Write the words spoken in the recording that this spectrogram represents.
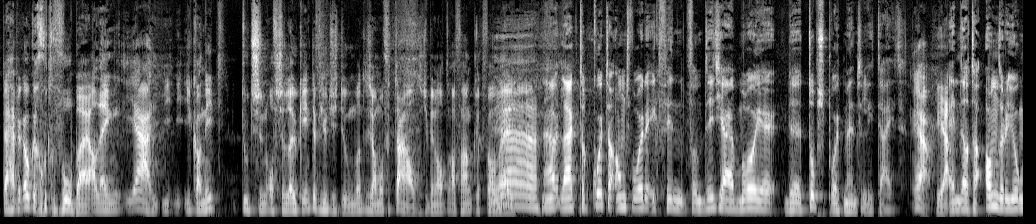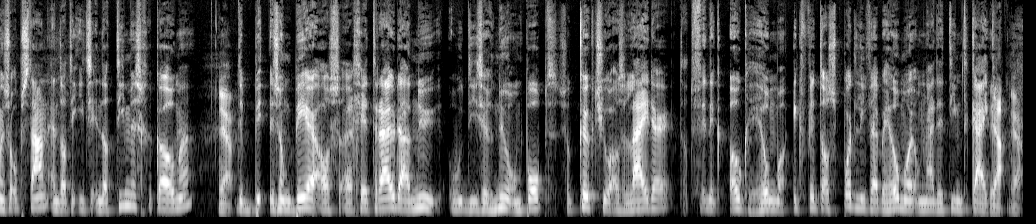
Daar heb ik ook een goed gevoel bij. Alleen, ja, je, je kan niet toetsen of ze leuke interviewtjes doen, want het is allemaal vertaald. Dus je bent altijd afhankelijk van... hey. Nou, laat ik dan korter antwoorden. Ik vind van dit jaar mooier de topsportmentaliteit. ja, ja. En dat er andere jongens opstaan en dat er iets in dat team is gekomen. Ja. Zo'n beer als uh, Geertruida nu, hoe die zich nu ontpopt. Zo'n Kukcu als leider. Dat vind ik ook heel mooi. Ik vind het als sportliefhebber heel mooi om naar dit team te kijken. ja. ja.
